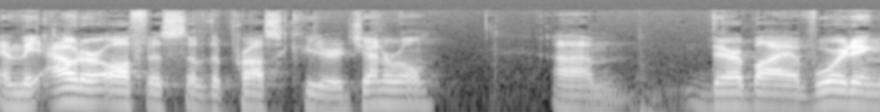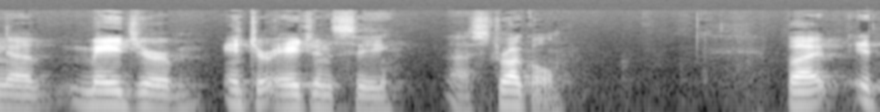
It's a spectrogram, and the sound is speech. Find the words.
in the outer office of the prosecutor general, um, thereby avoiding a major interagency uh, struggle. But it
